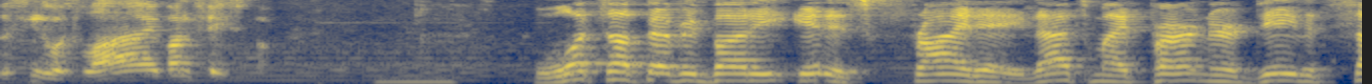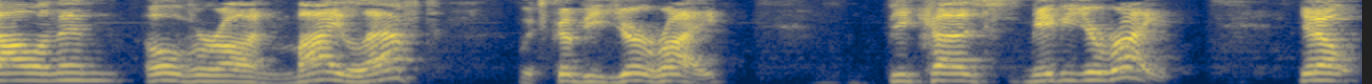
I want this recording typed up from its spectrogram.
Listen to us live on Facebook. What's up, everybody? It is Friday. That's my partner, David Solomon, over on my left, which could be your right, because maybe you're right. You know,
